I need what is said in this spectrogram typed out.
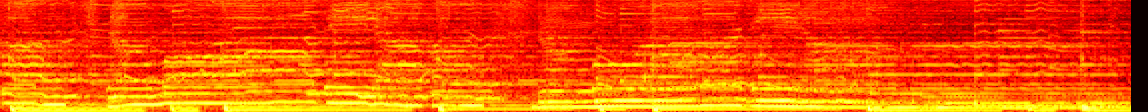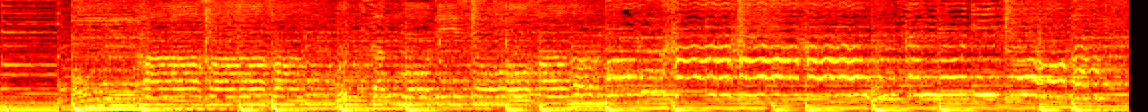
Phật, Nam mô A Di Đà Phật. Nam mô A Di Đà Phật Ha ha ha Un Sam Mô Ni So Ha.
